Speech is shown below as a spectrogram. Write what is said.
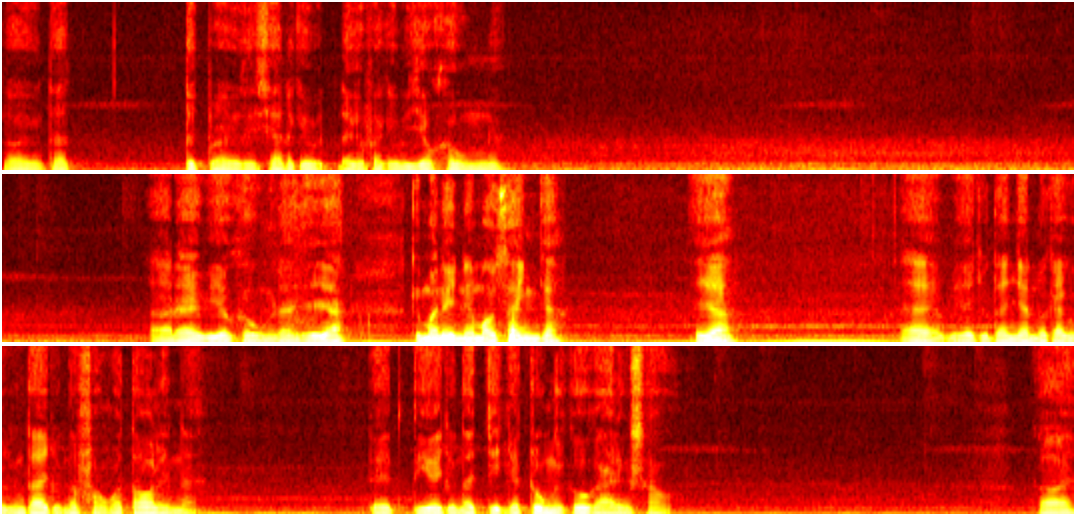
Rồi chúng ta tích vào thì xem là cái đây có phải cái video không này ở đây, video không ở đây, thấy chưa? Cái màn hình nó màu xanh chưa thấy chưa? Đấy, bây giờ chúng ta nhấn vào cái của chúng ta chúng ta phóng nó to lên đó để tí nữa chúng ta chỉnh cho trùng cái cô gái đằng sau. Rồi.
